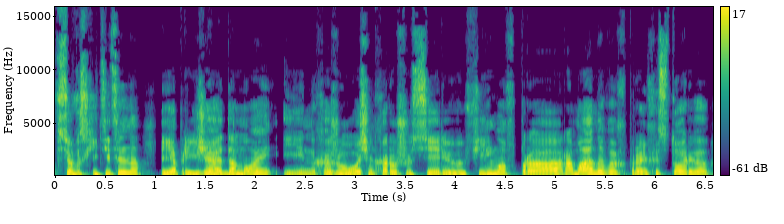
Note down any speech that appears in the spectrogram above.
все восхитительно. Я приезжаю домой и нахожу очень хорошую серию фильмов про Романовых, про их историю,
